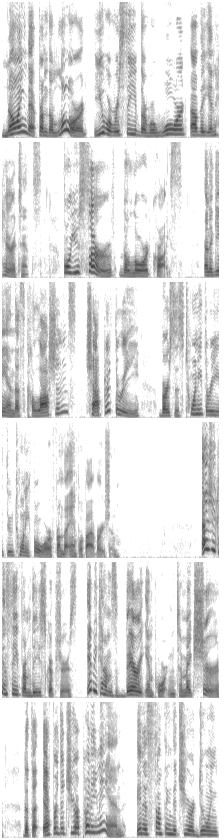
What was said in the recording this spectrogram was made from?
knowing that from the Lord you will receive the reward of the inheritance, for you serve the Lord Christ. And again, that's Colossians chapter 3, verses 23 through 24 from the Amplified Version. Can see from these scriptures, it becomes very important to make sure that the effort that you are putting in, it is something that you are doing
